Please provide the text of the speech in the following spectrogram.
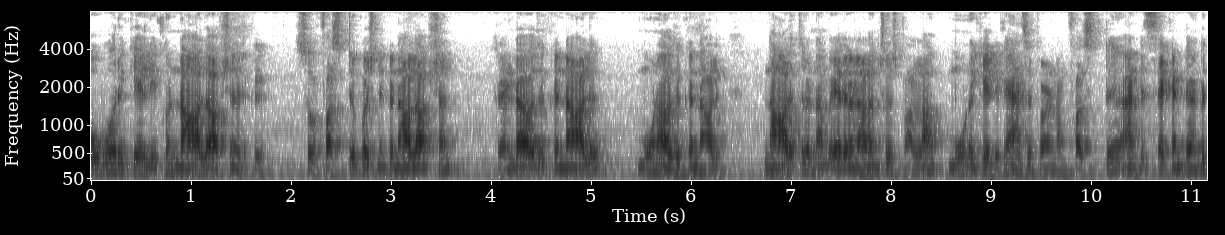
ஒவ்வொரு கேள்விக்கும் நாலு ஆப்ஷன் இருக்குது ஸோ ஃபஸ்ட்டு கொஷினுக்கு நாலு ஆப்ஷன் ரெண்டாவதுக்கு நாலு மூணாவதுக்கு நாலு. நாலுத்தில் நம்ம எதை வேணாலும் சூஸ் பண்ணலாம். மூணு கேள்விக்கும் ஆன்சர் பண்ணணும். ஃபஸ்ட்டு அண்டு செகண்டு அண்டு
